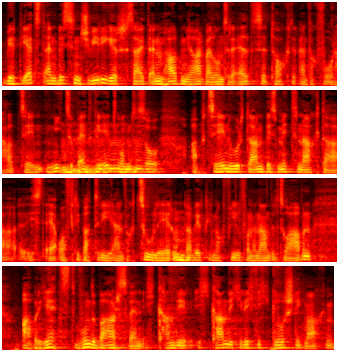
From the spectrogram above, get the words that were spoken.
wird jetzt ein bisschen schwieriger seit einem halben Jahr, weil unsere älteste Tochter einfach vor halb zehn nie zu Bett geht und so ab 10 Uhr dann bis Mitternacht, da ist er oft die Batterie einfach zu leer und mhm. da wirklich noch viel voneinander zu haben. Aber jetzt, wunderbar, Sven, ich kann dir, ich kann dich richtig lustig machen.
